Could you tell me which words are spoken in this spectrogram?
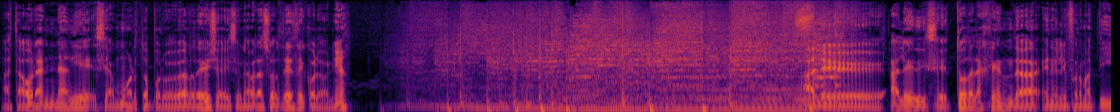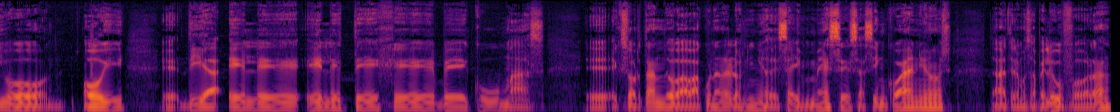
Hasta ahora nadie se ha muerto por beber de ella. Dice un abrazo desde Colonia. Ale, Ale dice, toda la agenda en el informativo hoy, eh, día L, LTGBQ+, eh, exhortando a vacunar a los niños de 6 meses a 5 años. Ah, tenemos a Pelufo, ¿verdad?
